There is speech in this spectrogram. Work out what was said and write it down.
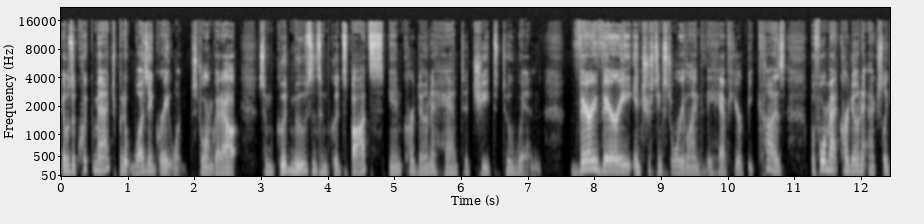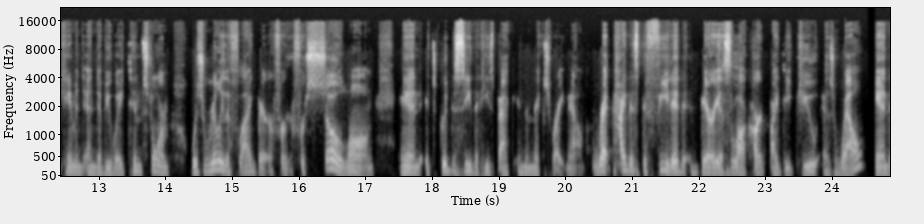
It was a quick match, but it was a great one. Storm got out some good moves and some good spots, and Cardona had to cheat to win very, very interesting storyline that they have here because before Matt Cardona actually came into NWA, Tim Storm was really the flag bearer for, for so long. And it's good to see that he's back in the mix right now. Rhett Titus defeated Darius Lockhart by DQ as well. And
